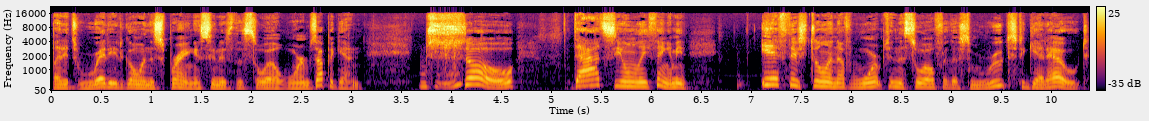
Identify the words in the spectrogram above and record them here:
but it's ready to go in the spring as soon as the soil warms up again. So that's the only thing. I mean, if there's still enough warmth in the soil for there's some roots to get out,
